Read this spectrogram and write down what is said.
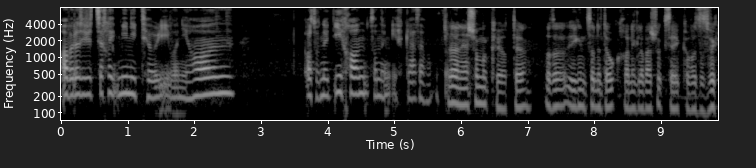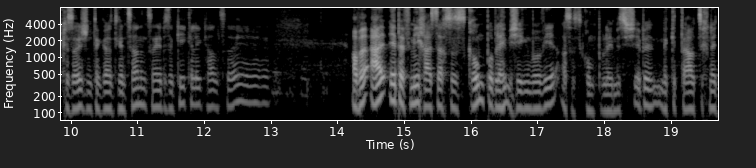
Aber das ist jetzt ein bisschen meine Theorie, die ich habe. Also nicht ich habe, sondern ich gelesen habe. Ja, habe ich schon mal gehört, ja. Oder irgendeine so Doku habe ich glaube auch schon gesehen, wo das wirklich so ist. Und dann gehen sie an und so eben so giggelig halt so. Aber auch, eben für mich heisst es auch so, das Grundproblem ist irgendwo wie, also das Grundproblem, es ist eben, man getraut sich nicht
